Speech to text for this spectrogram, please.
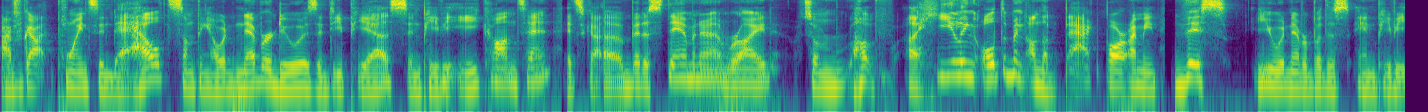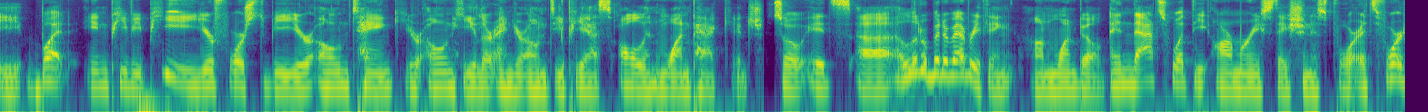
I've got points into health, something I would never do as a DPS in PvE content. It's got a bit of stamina, right? Some a healing ultimate on the back bar. I mean, this you would never put this in PvE, but in PvP, you're forced to be your own tank, your own healer, and your own DPS all in one package. So it's uh, a little bit of everything on one build. And that's what the Armory Station is for. It's for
